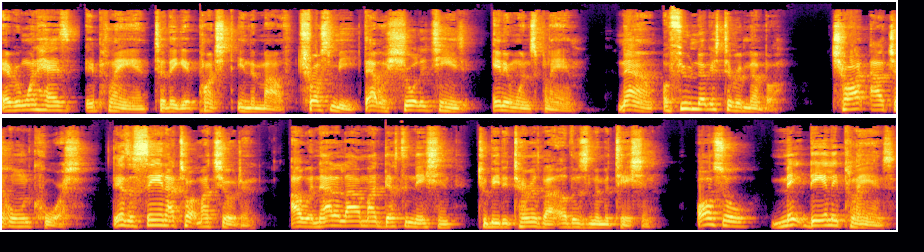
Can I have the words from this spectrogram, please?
everyone has a plan till they get punched in the mouth. Trust me, that will surely change anyone's plan. Now, a few nuggets to remember. Chart out your own course. There's a saying I taught my children I would not allow my destination to be determined by others' limitation. Also, make daily plans,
